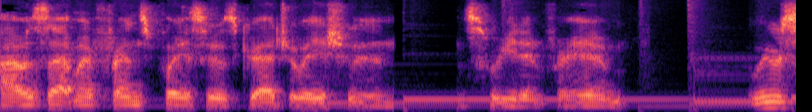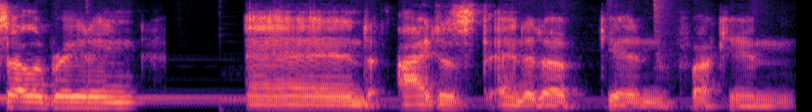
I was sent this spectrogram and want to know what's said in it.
I was at my friend's place. It was graduation in, Sweden for him. We were celebrating, and I just ended up getting fucking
